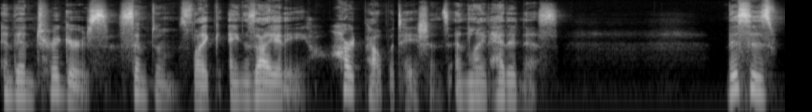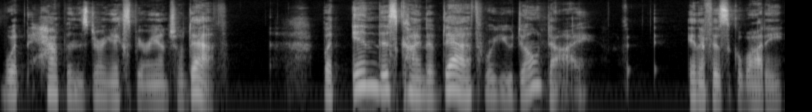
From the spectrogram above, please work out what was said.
and then triggers symptoms like anxiety, heart palpitations, and lightheadedness. This is what happens during experiential death. But in this kind of death where you don't die in a physical body,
